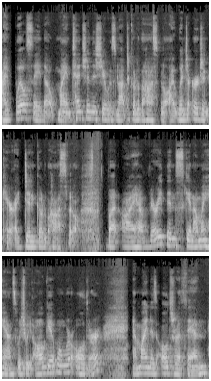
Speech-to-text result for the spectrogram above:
I will say though, my intention this year was not to go to the hospital. I went to urgent care. I didn't go to the hospital, but I have very thin skin on my hands, which we all get when we're older. And mine is ultra thin.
